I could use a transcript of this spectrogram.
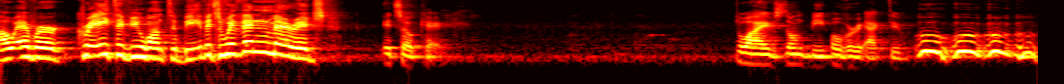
however creative you want to be. If it's within marriage, it's okay. Wives, don't be overreactive. Ooh, ooh, ooh, ooh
